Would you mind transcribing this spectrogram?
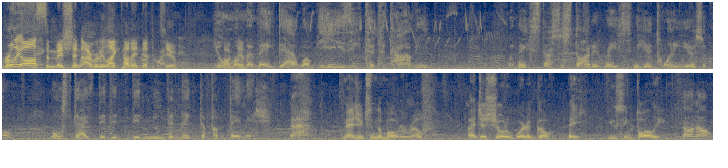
Really 26. awesome mission. I really liked how they did it too. Requested. Your Talk him. mama made that look easy to, to Tommy. When they started started racing here 20 years ago, most guys did, did, didn't even make the finish. Ah, magic's in the motor, Ralph. I just showed it where to go. Hey, you seen Paulie? No, no.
